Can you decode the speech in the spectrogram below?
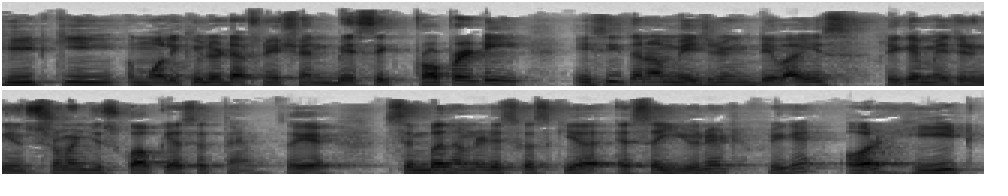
हीट की मॉलिक्यूलर डेफिनेशन बेसिक प्रॉपर्टी इसी तरह मेजरिंग डिवाइस ठीक है मेजरिंग इंस्ट्रूमेंट जिसको आप कह सकते हैं। ठीक है सिंबल हमने डिस्कस किया एस यूनिट ठीक है, और हीट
